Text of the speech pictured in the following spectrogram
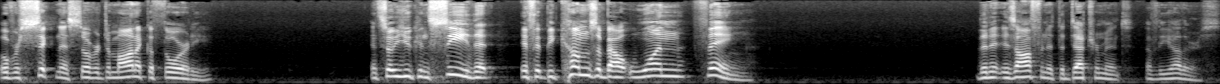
over sickness, over demonic authority. And so you can see that if it becomes about one thing, then it is often at the detriment of the others.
